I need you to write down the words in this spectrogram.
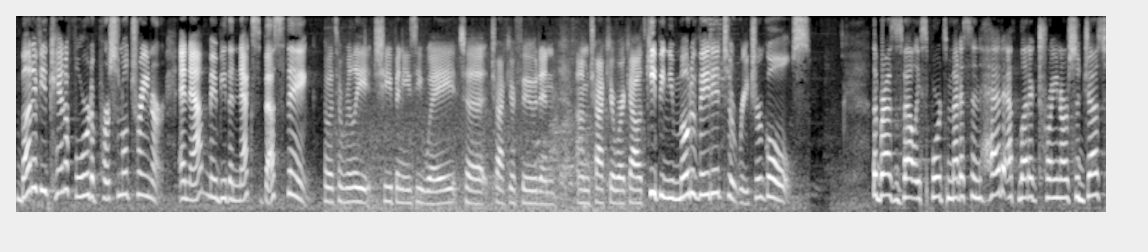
But if you can't afford a personal trainer, an app may be the next best thing. So it's a really cheap and easy way to track your food and um, track your workouts, keeping you motivated to reach your goals. The Brazos Valley Sports Medicine head athletic trainer suggests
